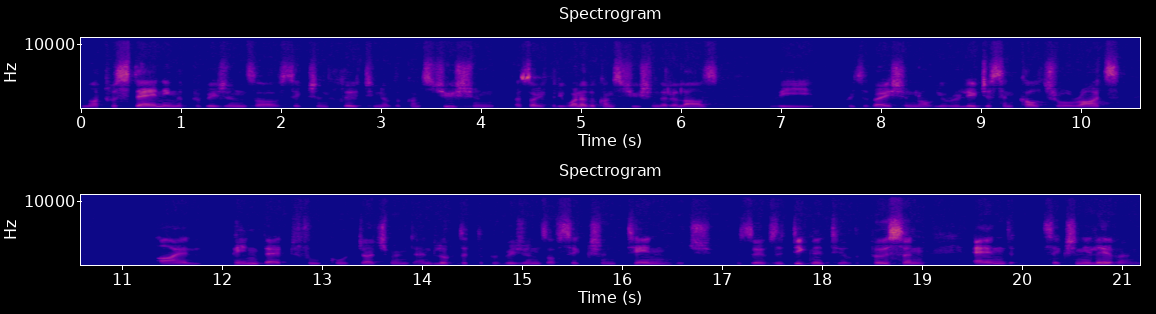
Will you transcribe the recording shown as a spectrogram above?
notwithstanding the provisions of Section 13 of the Constitution, uh, sorry, 31 of the Constitution that allows the preservation of your religious and cultural rights, I penned that full court judgment and looked at the provisions of Section 10, which preserves the dignity of the person, and Section 11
